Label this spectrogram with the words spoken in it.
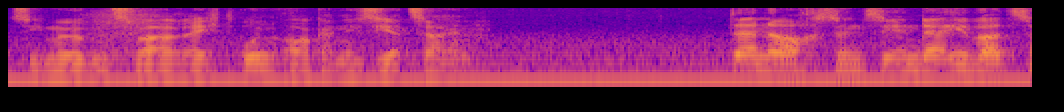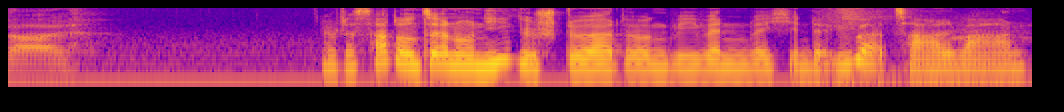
Sie mögen zwar recht unorganisiert sein. Dennoch sind sie in der Überzahl. Ja, das hat uns ja noch nie gestört, irgendwie, wenn welche in der Überzahl waren.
